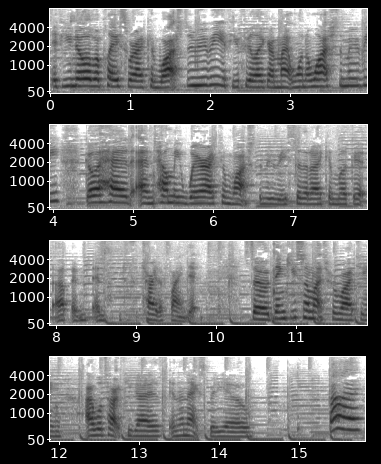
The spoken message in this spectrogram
If you know of a place where I can watch the movie, if you feel like I might want to watch the movie, go ahead and tell me where I can watch the movie so that I can look it up and, and try to find it. So thank you so much for watching. I will talk to you guys in the next video. Bye!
